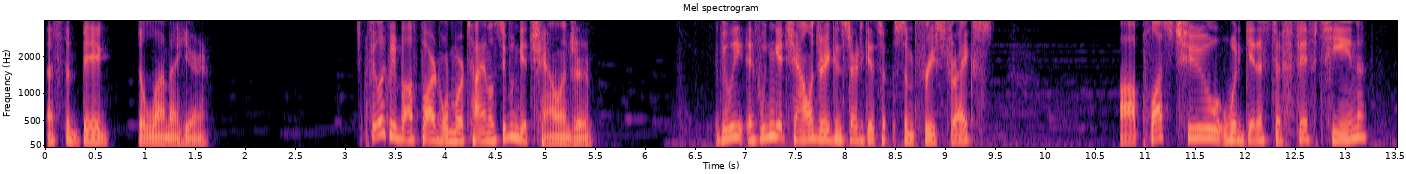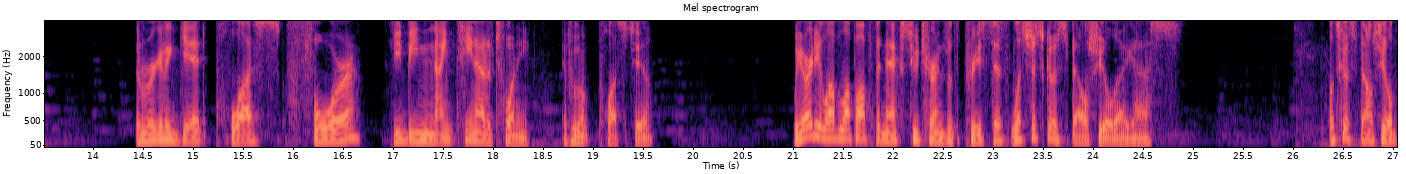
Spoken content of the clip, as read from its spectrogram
That's the big dilemma here. I feel like we buff Bard one more time. Let's see if we can get Challenger. If we if we can get Challenger, you can start to get some free strikes. Uh, plus two would get us to 15. Then we're going to get plus four. He'd be 19 out of 20 if we went plus two. We already level up off the next two turns with Priestess. Let's just go Spell Shield, I guess. Let's go Spell Shield.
